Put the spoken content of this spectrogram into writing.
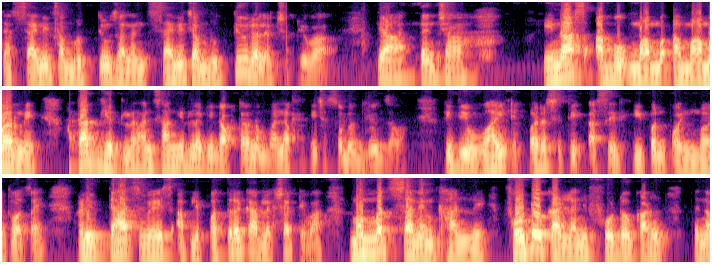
त्या सॅलीचा मृत्यू झाला आणि सॅलीच्या मृत्यूला लक्षात ठेवा. त्या त्यांच्या इनास अबू माम मामरने हातात घेतलं आणि सांगितलं की डॉक्टरांना मला पण तिच्यासोबत घेऊन जावा. किती वाईट परिस्थिती असेल ही पण पॉईंट महत्त्वाचा आहे. आणि त्याच वेळेस आपले पत्रकार लक्षात ठेवा. मोहम्मद सालेम खानने फोटो काढला आणि फोटो काढून त्यांना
